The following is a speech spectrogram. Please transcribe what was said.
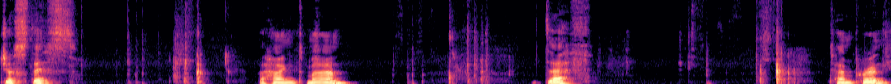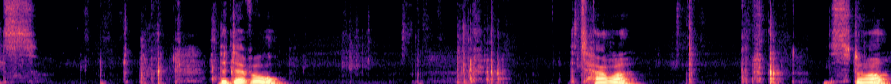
Justice, the Hanged Man, Death, Temperance, the Devil, the Tower, the Star,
